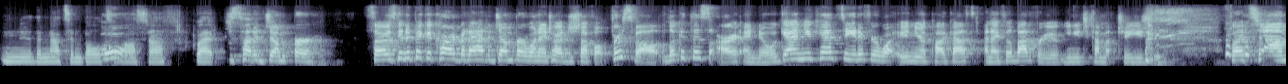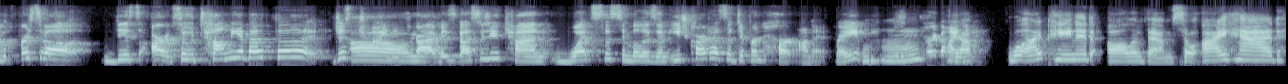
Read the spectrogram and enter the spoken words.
knew the nuts and bolts oh, of all stuff. But just had a jumper. So I was going to pick a card, but I had a jumper when I tried to shuffle. First of all, look at this art. I know again you can't see it if you're in your podcast, and I feel bad for you. You need to come up to YouTube. But um, first of all, this art. So tell me about the just try oh, and describe yeah. as best as you can. What's the symbolism? Each card has a different heart on it, right? Mm-hmm. story behind yep. that. Well, I painted all of them. So I had,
